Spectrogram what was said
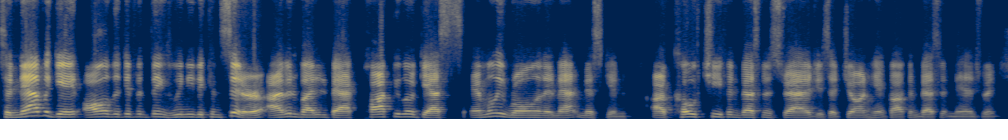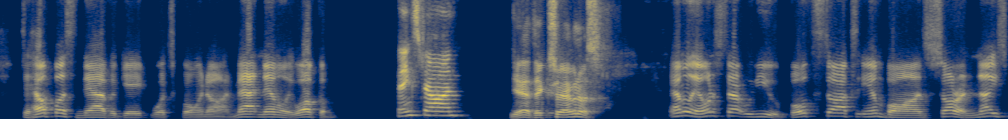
To navigate all of the different things we need to consider, I've invited back popular guests Emily Roland and Matt Miskin our co-chief investment strategists at John Hancock Investment Management to help us navigate what's going on. Matt and Emily, welcome. Thanks, John. Yeah, thanks for having us. Emily, I want to start with you. Both stocks and bonds saw a nice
